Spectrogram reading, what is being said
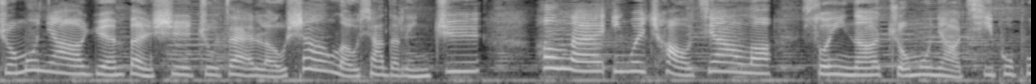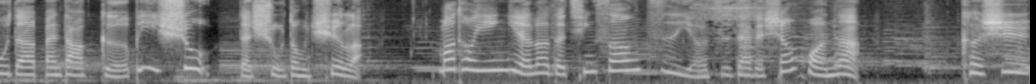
啄木鸟原本是住在楼上楼下的邻居，后来因为吵架了，所以呢，啄木鸟气扑扑地搬到隔壁树的树洞去了。猫头鹰也乐得轻松、自由自在的生活呢。可是，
